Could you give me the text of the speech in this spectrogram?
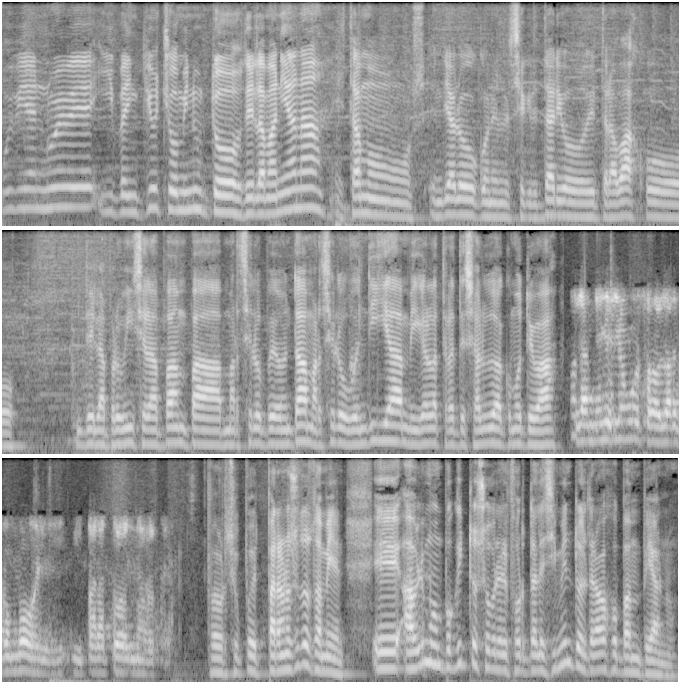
Muy bien, 9 y 28 minutos de la mañana. Estamos en diálogo con el secretario de Trabajo de la provincia de La Pampa, Marcelo Pedontá. Marcelo, buen día. Miguel Lastra te saluda. ¿Cómo te va? Hola, Miguel. Un gusto hablar con vos y, para todo el norte. Por supuesto, para nosotros también. Eh, hablemos un poquito sobre el fortalecimiento del trabajo pampeano.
